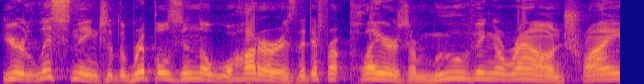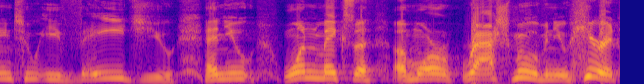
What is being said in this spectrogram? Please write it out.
you're listening to the ripples in the water as the different players are moving around trying to evade you. And you one makes a, a more rash move and you hear it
